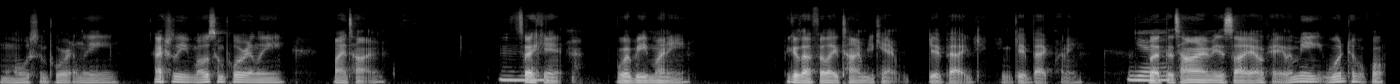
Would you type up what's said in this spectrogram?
Most importantly, actually, most importantly, my time. Second would be money, because I feel like time you can't get back. You can get back money. Yeah. But the time is like, okay, let me what do what,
